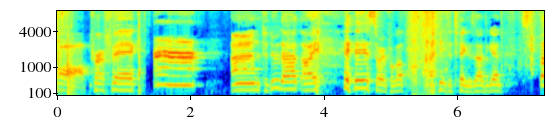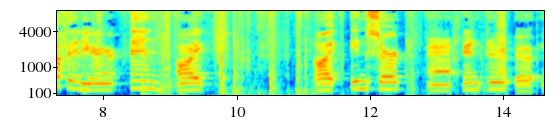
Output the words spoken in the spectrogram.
Oh, perfect. And to do that, I sorry, I forgot. I need to take this out again. Stuff it in here, and I I insert uh, into uh,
